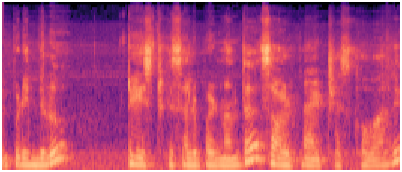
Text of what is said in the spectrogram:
ఇప్పుడు ఇందులో టేస్ట్కి సరిపడినంత సాల్ట్ని యాడ్ చేసుకోవాలి.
